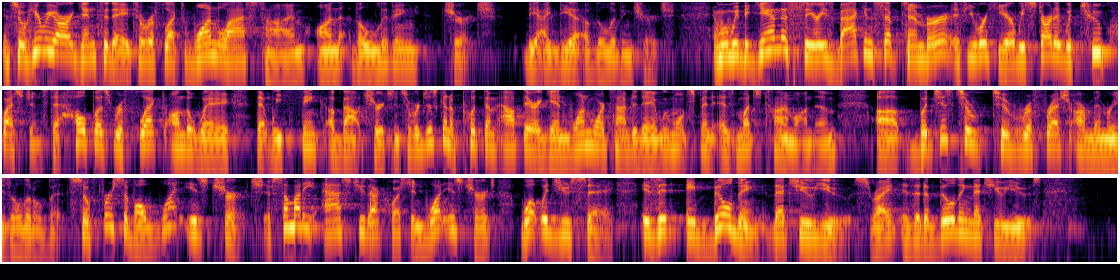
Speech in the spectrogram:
And so here we are again today to reflect one last time on the living church, the idea of the living church. And when we began this series back in September, if you were here, we started with two questions to help us reflect on the way that we think about church. And so we're just going to put them out there again one more time today. We won't spend as much time on them, uh, but just to, to refresh our memories a little bit. So, first of all, what is church? If somebody asked you that question, what is church? What would you say? Is it a building that you use, right? Is it a building that you use?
